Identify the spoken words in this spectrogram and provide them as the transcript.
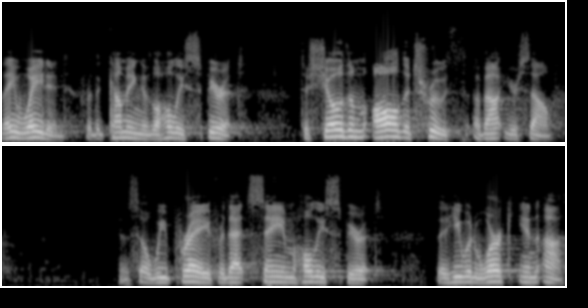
They waited for the coming of the Holy Spirit to show them all the truth about yourself. And so we pray for that same Holy Spirit that He would work in us,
